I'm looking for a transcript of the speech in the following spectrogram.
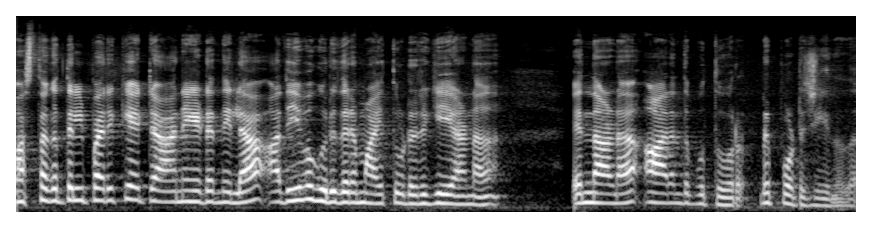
മസ്തകത്തിൽ പരിക്കേറ്റ ആനയുടെ നില അതീവ ഗുരുതരമായി തുടരുകയാണ് എന്നാണ് ആനന്ദ് പുത്തൂർ റിപ്പോർട്ട് ചെയ്യുന്നത്.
